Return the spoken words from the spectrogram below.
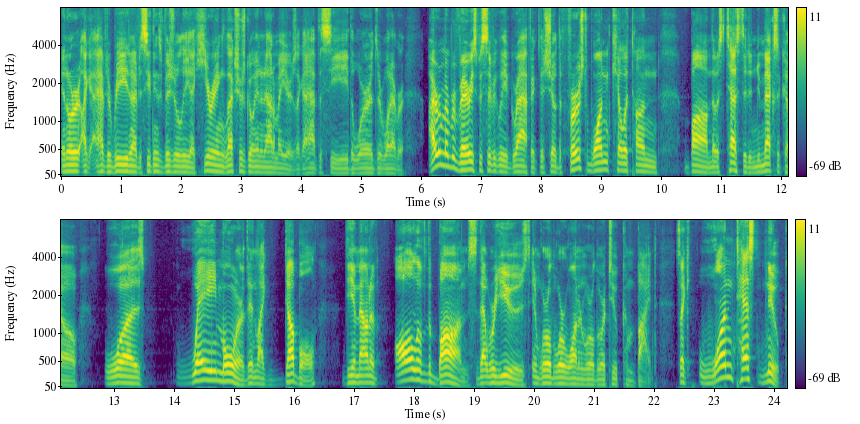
in order. Like, I have to read and I have to see things visually. Like hearing lectures go in and out of my ears. Like I have to see the words or whatever. I remember very specifically a graphic that showed the first one kiloton bomb that was tested in New Mexico was way more than like double the amount of all of the bombs that were used in World War One and World War Two combined. It's like one test nuke,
